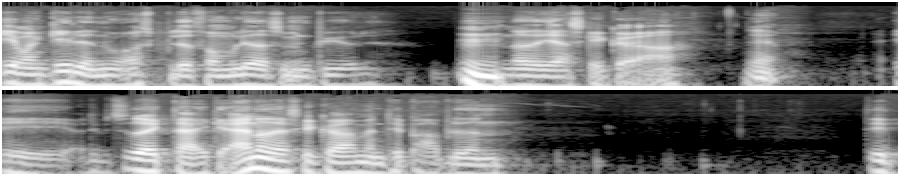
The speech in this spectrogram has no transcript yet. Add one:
evangeliet nu også blevet formuleret som en byrde. Mm. Noget, jeg skal gøre. Ja. Øh, og det betyder ikke, at der ikke er noget, jeg skal gøre, men det er bare blevet en... Det,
